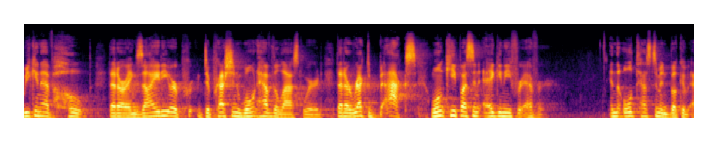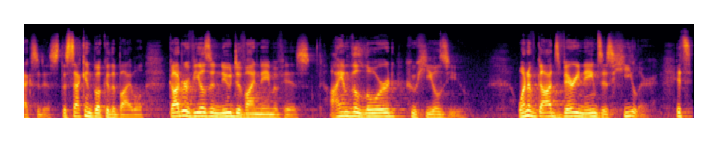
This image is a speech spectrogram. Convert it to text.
we can have hope that our anxiety or depression won't have the last word, that our wrecked backs won't keep us in agony forever. In the Old Testament book of Exodus, the second book of the Bible, God reveals a new divine name of His I am the Lord who heals you. One of God's very names is healer. It's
